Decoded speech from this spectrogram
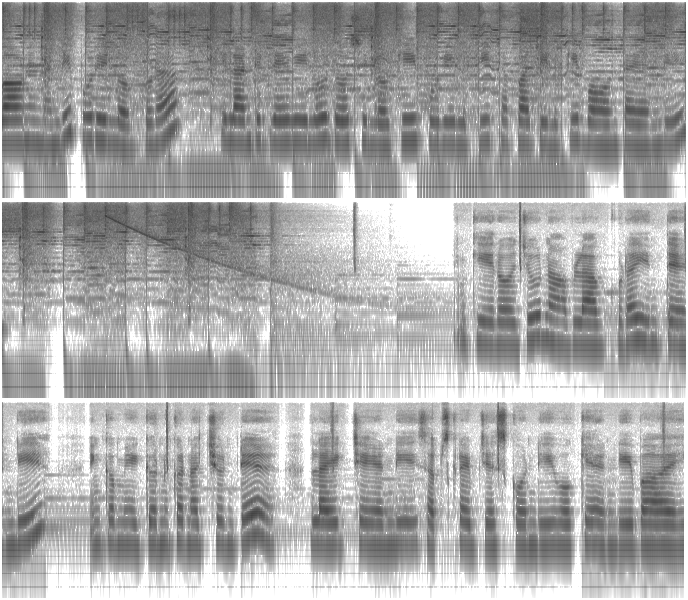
బాగుండిందండి పూరీల్లోకి కూడా. ఇలాంటి గ్రేవీలు దోశల్లోకి పూరీలకి చపాతీలకి బాగుంటాయండి. ఇంక ఈరోజు నా బ్లాగ్ కూడా ఇంతే అండి. ఇంకా మీకు కనుక నచ్చుంటే లైక్ చేయండి సబ్స్క్రైబ్ చేసుకోండి. ఓకే అండి బాయ్.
